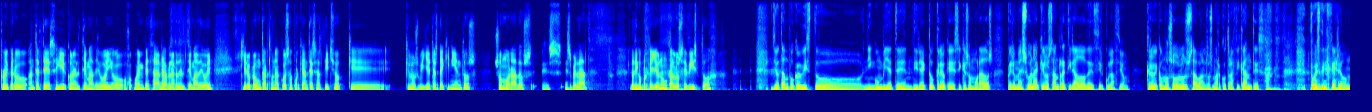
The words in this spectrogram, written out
Roy, pero antes de seguir con el tema de hoy o, empezar a hablar del tema de hoy, quiero preguntarte una cosa, porque antes has dicho que, que los billetes de 500 son morados. ¿Es, ¿Es verdad? Lo digo porque yo nunca los he visto. Yo tampoco he visto ningún billete en directo, creo que sí que son morados, pero me suena que los han retirado de circulación. Creo que como solo los usaban los narcotraficantes, pues dijeron,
